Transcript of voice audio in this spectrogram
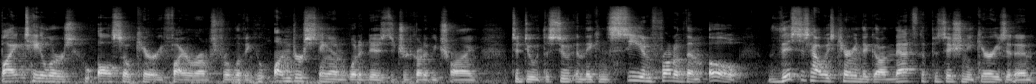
by tailors who also carry firearms for a living, who understand what it is that you're going to be trying to do with the suit, and they can see in front of them, oh, this is how he's carrying the gun, that's the position he carries it in,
